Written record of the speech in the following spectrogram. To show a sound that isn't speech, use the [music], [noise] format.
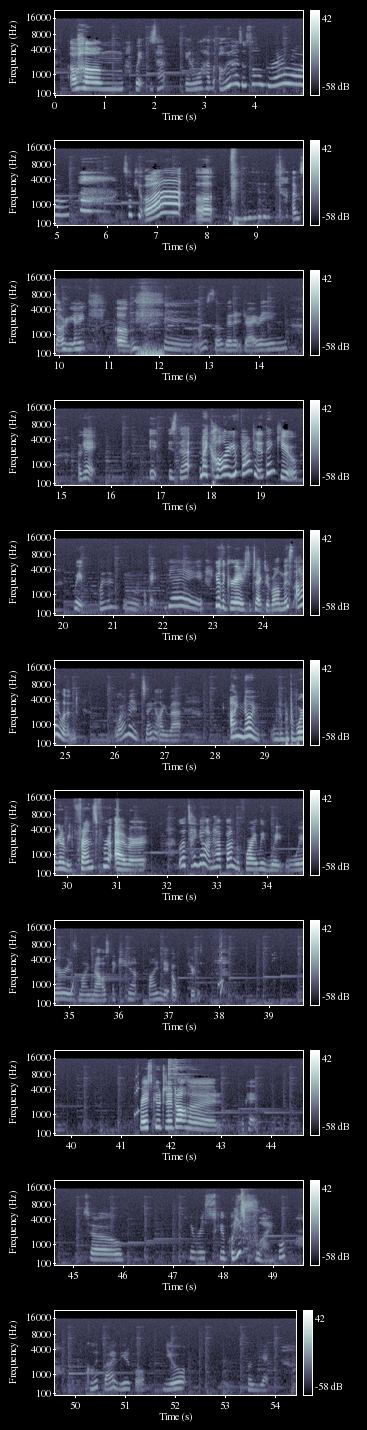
[laughs] um. Wait, does that animal have? Oh, it has a sombrero. [gasps] so cute. Ah. Uh. [laughs] I'm sorry. I. [laughs] Um. I'm so good at driving. Okay. It, is that my collar? You found it. Thank you. Wait, what? Mm, okay. Yay! You're the greatest detective on this island. Why am I saying it like that? I know we're gonna be friends forever. Let's hang out and have fun before I leave. Wait, where is my mouse? I can't find it. Oh, here it is. Race to adulthood. Okay. So, is Scoob. Oh, he's flyable. Goodbye, beautiful. You are yet.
